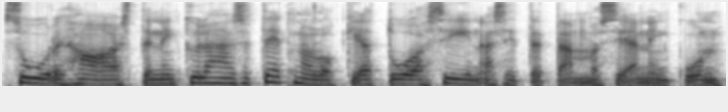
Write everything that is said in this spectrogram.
suuri haaste. Niin kyllähän se teknologia tuo siinä sitten tämmöisiä niin kuin,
